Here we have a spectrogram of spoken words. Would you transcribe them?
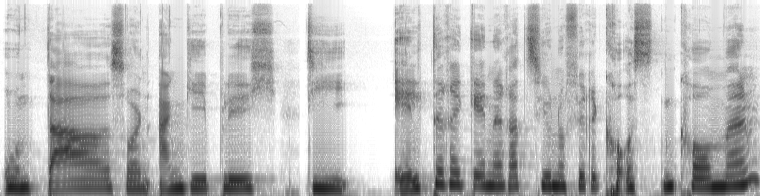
und da sollen angeblich die ältere Generation auf ihre Kosten kommen.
